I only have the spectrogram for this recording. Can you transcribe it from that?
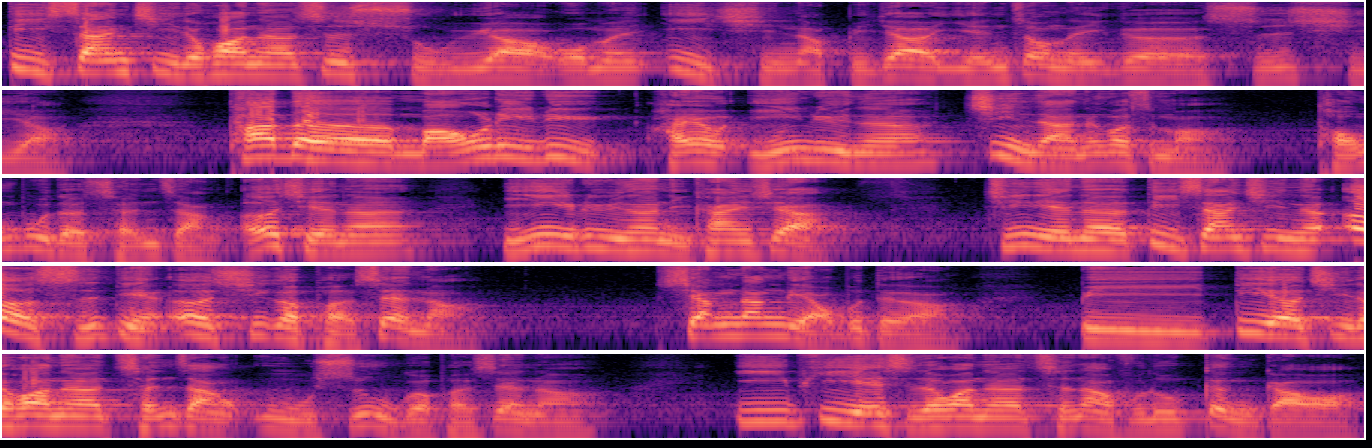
第三季的话呢，是属于啊我们疫情啊比较严重的一个时期啊，它的毛利率还有盈利率呢，竟然能够什么同步的成长，而且呢，盈利率呢，你看一下今年的第三季呢，二十点二七个 percent 啊，相当了不得啊，比第二季的话呢，成长五十五个 percent 哦，EPS 的话呢，成长幅度更高啊。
